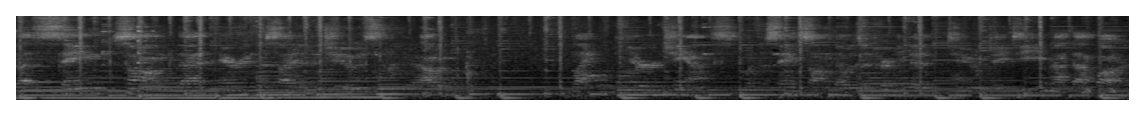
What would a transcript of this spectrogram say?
that same song that Erin decided to choose out of like pure chance was the same song that was attributed to JT at that bar.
